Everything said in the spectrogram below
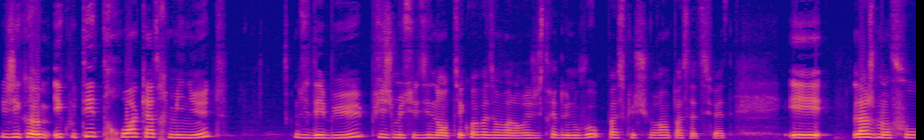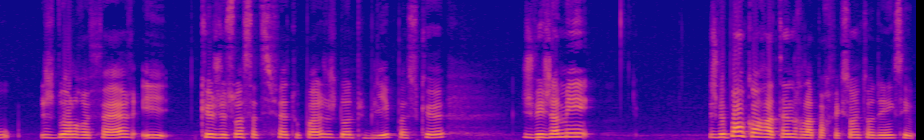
J'ai comme écouté 3-4 minutes du début, puis je me suis dit non, tu sais quoi, vas-y, on va l'enregistrer de nouveau parce que je suis vraiment pas satisfaite. Et là, je m'en fous je dois le refaire et que je sois satisfaite ou pas, je dois le publier parce que je vais jamais. Je vais pas encore atteindre la perfection étant donné que c'est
